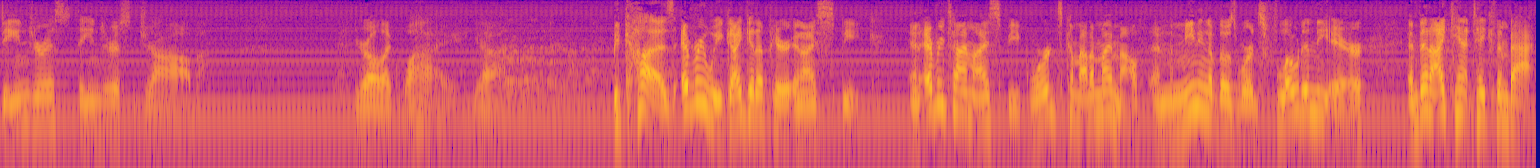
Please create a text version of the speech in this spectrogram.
dangerous, dangerous job. You're all like, why? Yeah. Because every week I get up here and I speak. And every time I speak, words come out of my mouth, and the meaning of those words float in the air and then I can't take them back.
